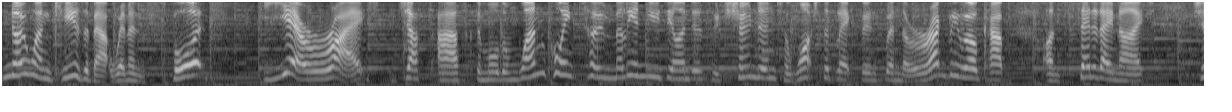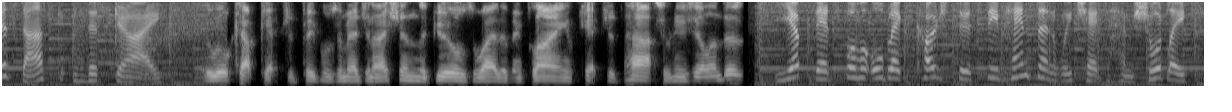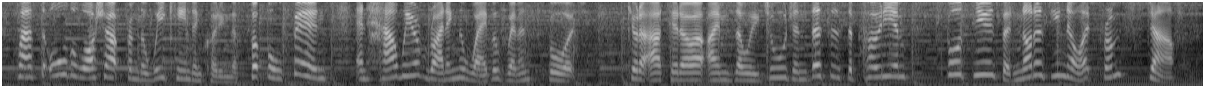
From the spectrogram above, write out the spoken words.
No one cares about women's sport. Yeah, right. Just ask the more than 1.2 million New Zealanders who tuned in to watch the Black Ferns win the Rugby World Cup on Saturday night. Just ask this guy. The World Cup captured people's imagination. The girls, the way they've been playing, have captured the hearts of New Zealanders. Yep, that's former All Blacks coach Sir Steve Hansen. We chat to him shortly. Plus, all the wash up from the weekend, including the football ferns and how we are riding the wave of women's sport. Kia ora Aotearoa, I'm Zoe George, and this is The Podium, sports news, but not as you know it from Stuff.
